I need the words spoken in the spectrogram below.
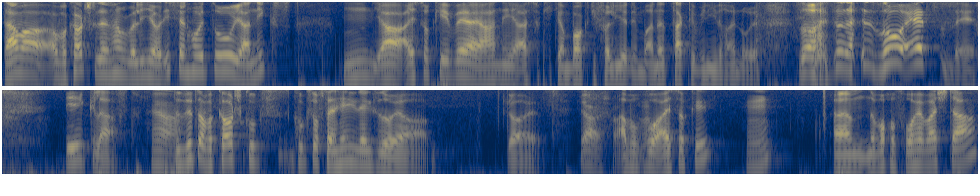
da haben wir auf der Couch gesessen, haben überlegt, ja, was ist denn heute so? Ja, nix. Hm, ja, Eishockey wäre, ja, nee, Eishockey kein Bock, die verlieren immer, ne? Zack, gewinnen die 3-0. So, also, das ist so ätzend, ey. Ekelhaft. Ja. Du sitzt auf der Couch, guckst, guckst auf dein Handy, denkst so, ja, geil. Ja, schade. Apropos Eishockey, Hm? ähm, eine Woche vorher war ich da,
